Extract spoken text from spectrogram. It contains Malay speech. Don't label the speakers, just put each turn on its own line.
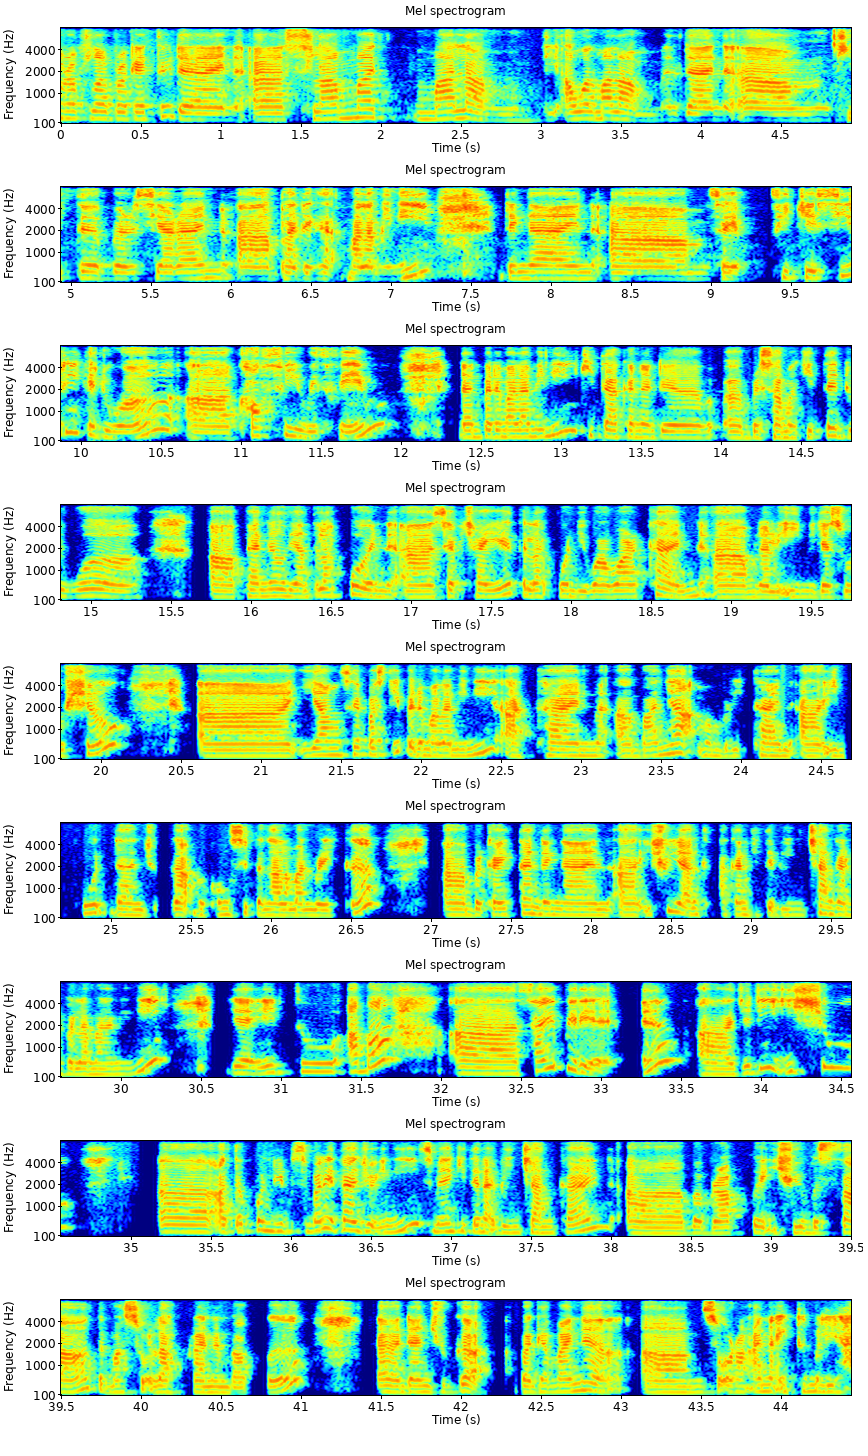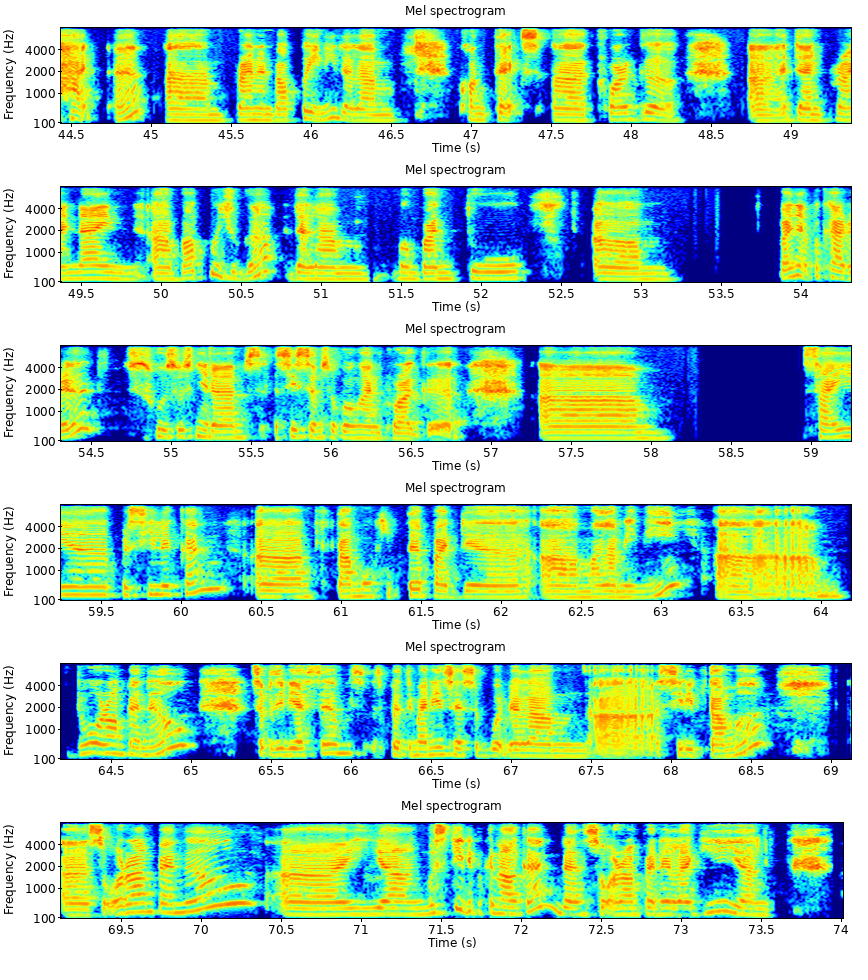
warahmatullahi wabarakatuh dan uh, selamat malam di awal malam dan um, kita bersiaran uh, pada malam ini dengan um, saya fikir siri kedua uh, Coffee with Fame. Dan pada malam ini kita akan ada uh, bersama kita dua uh, panel yang telah pun uh, saya percaya telah pun diwawarkan uh, melalui media sosial. Uh, yang saya pasti pada malam ini akan uh, banyak memberikan uh, input dan juga berkongsi pengalaman mereka uh, berkaitan dengan uh, isu yang akan kita bincangkan pada malam ini iaitu Abah uh, saya period ya uh, jadi isu uh, ataupun di sebalik tajuk ini sebenarnya kita nak bincangkan uh, beberapa isu besar termasuklah peranan bapa uh, dan juga bagaimana um, seorang anak itu melihat uh, um, peranan bapa ini dalam konteks uh, keluarga uh, dan peranan uh, bapa juga dalam membantu um, banyak perkara khususnya dalam sistem sokongan keluarga. Um, saya persilakan uh, tetamu kita pada uh, malam ini uh, dua orang panel seperti biasa seperti mana saya sebut dalam uh, siri pertama uh, seorang panel uh, yang mesti diperkenalkan dan seorang panel lagi yang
